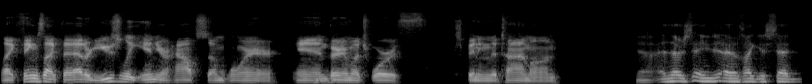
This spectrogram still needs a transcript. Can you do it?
Like things like that are usually in your house somewhere and very much worth spending the time on yeah and there's as like you said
